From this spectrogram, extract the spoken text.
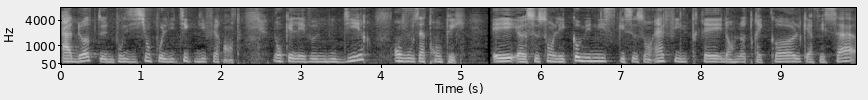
adopte une position politique différente. Donc elle est venue dire, on vous a trompé. Et euh, ce sont les communistes qui se sont infiltrés dans notre école qui a fait ça.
